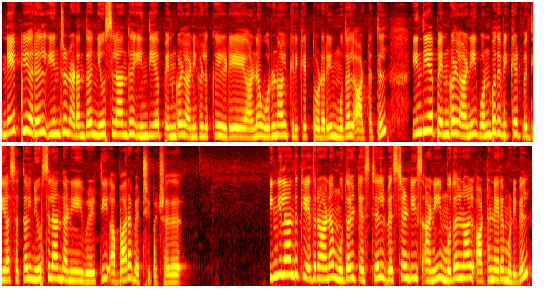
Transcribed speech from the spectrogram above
நேப்பியரில் இன்று நடந்த நியூசிலாந்து இந்திய பெண்கள் அணிகளுக்கு இடையேயான ஒருநாள் கிரிக்கெட் தொடரின் முதல் ஆட்டத்தில் இந்திய பெண்கள் அணி ஒன்பது விக்கெட் வித்தியாசத்தில் நியூசிலாந்து அணியை வீழ்த்தி அபார வெற்றி பெற்றது. இங்கிலாந்துக்கு எதிரான முதல் டெஸ்டில் வெஸ்ட் இண்டீஸ் அணி முதல் நாள் ஆட்ட நேர முடிவில்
